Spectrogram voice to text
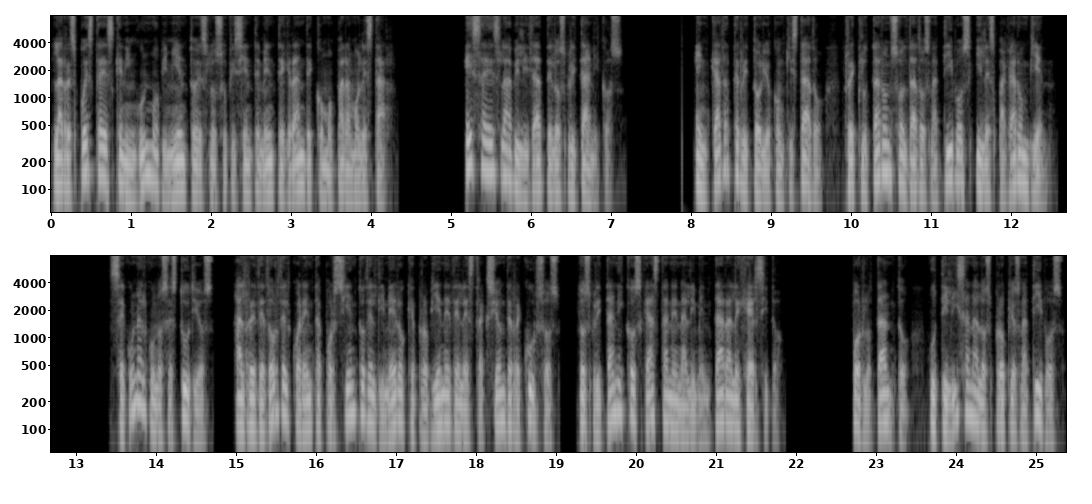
La respuesta es que ningún movimiento es lo suficientemente grande como para molestar. Esa es la habilidad de los británicos. En cada territorio conquistado, reclutaron soldados nativos y les pagaron bien. Según algunos estudios, alrededor del 40% del dinero que proviene de la extracción de recursos, los británicos gastan en alimentar al ejército. Por lo tanto, utilizan a los propios nativos,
